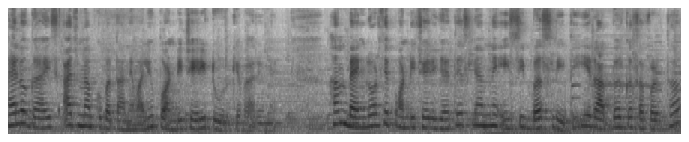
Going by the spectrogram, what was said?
हेलो गाइस आज मैं आपको बताने वाली हूँ पौंडीचेरी टूर के बारे में। हम बेंगलोर से पौंडीचेरी गए थे, इसलिए हमने एसी बस ली थी। ये रात भर का सफ़र था।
